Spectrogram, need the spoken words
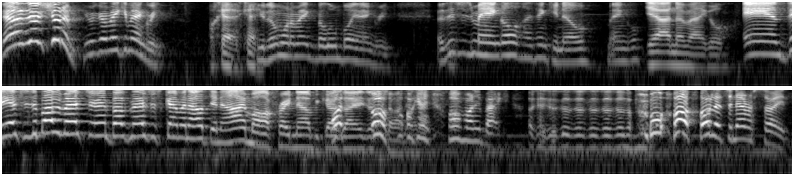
No, no, don't shoot him! You're gonna make him angry. Okay, okay. You don't want to make Balloon Boy angry. This is Mangle. I think you know Mangle. Yeah, I know Mangle. And this is a Puppet Master, and Puppet Master's coming out, and I'm off right now because I just oh, saw that. okay. Oh, I'm running back. Okay, go, go, go, go, go, go, go. Oh, oh, oh, that's an error sign.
